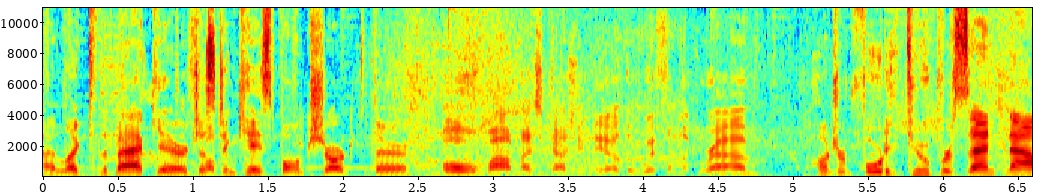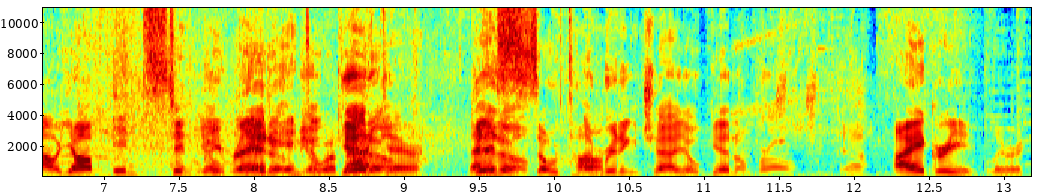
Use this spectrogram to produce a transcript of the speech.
I liked the back air just in case Bonk sharked there. Oh wow, nice catching the uh, the whiff on the grab. 142% now. Yup, instantly Yo, red him, into yo, a back him. air. That Get is him. so tough. I'm reading Chayo, get him, bro. Yeah. I agree, Lyric.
